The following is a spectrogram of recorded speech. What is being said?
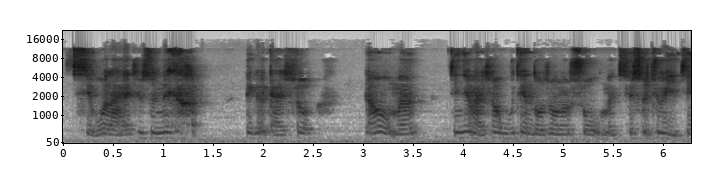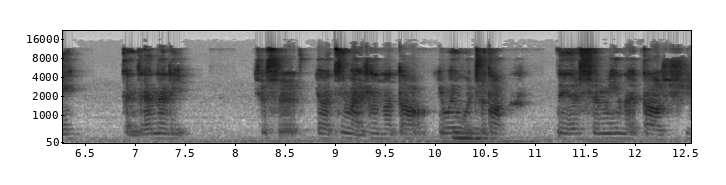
起不来，就是那个那个感受。然后我们今天晚上五点多钟的时候，我们其实就已经等在那里，就是要听晚上的道，因为我知道那个生命的道是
